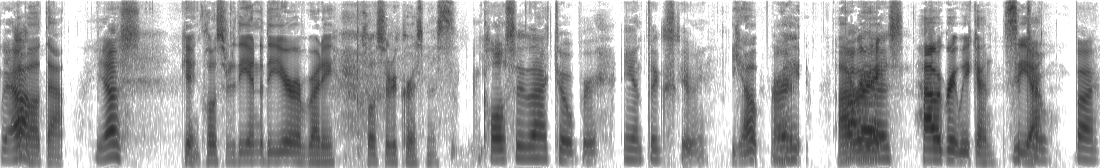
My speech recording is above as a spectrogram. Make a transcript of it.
Yeah. How about that? yes. Getting closer to the end of the year, everybody. Closer to Christmas. Closer to October and Thanksgiving. Yep. All right. Right. All Bye, right. guys. Have a great weekend. See you ya. Too. Bye.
